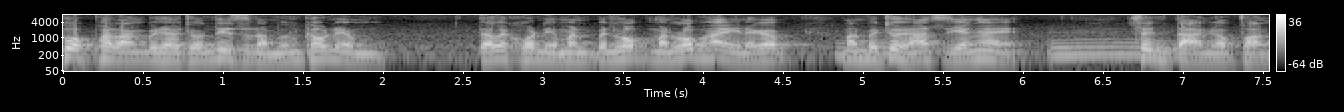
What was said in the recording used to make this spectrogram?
พวกพลังประชาชนที่สนับสนุนเขาเนี่ยแต่ละคนเนี่ยมันเป็นลบมันลบให้นะครับ มันไปช่วยหาเสียงให้อืมซึ่งต่างกับฝั่ง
